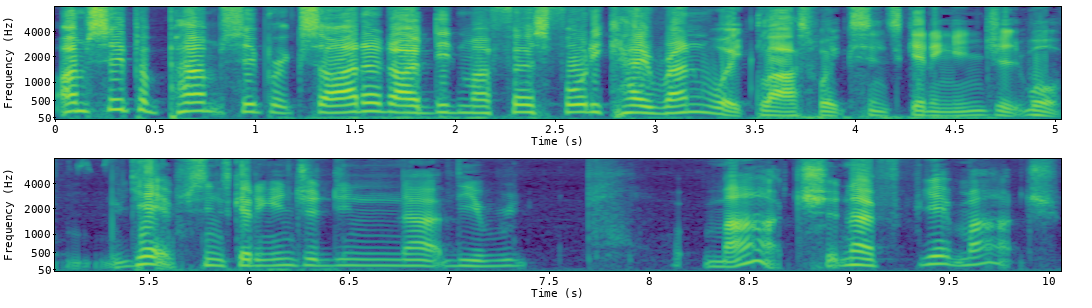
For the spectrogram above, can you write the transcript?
I'm super pumped, super excited. I did my first 40k run week last week since getting injured. Well, yeah, since getting injured in uh, the March. No, yeah, March.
